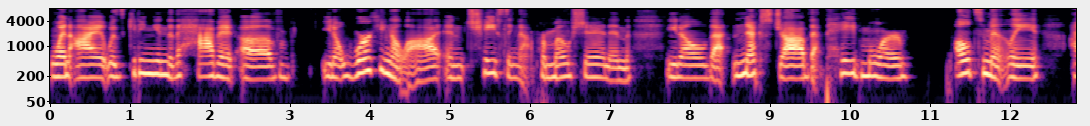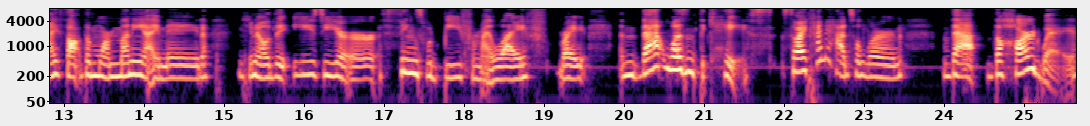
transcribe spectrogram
when I was getting into the habit of, you know, working a lot and chasing that promotion and you know, that next job that paid more, ultimately, I thought the more money I made, you know, the easier things would be for my life, right? And that wasn't the case. So I kind of had to learn that the hard way.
